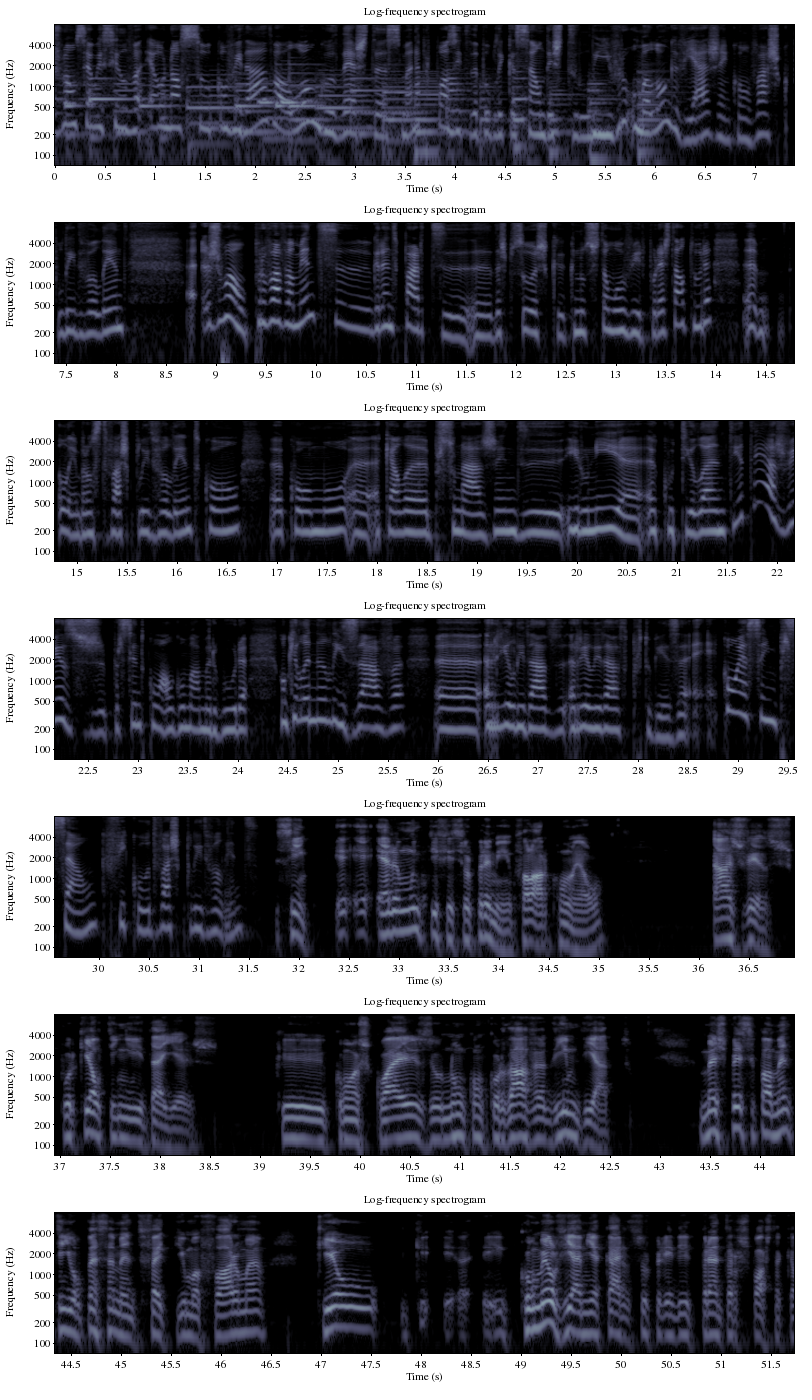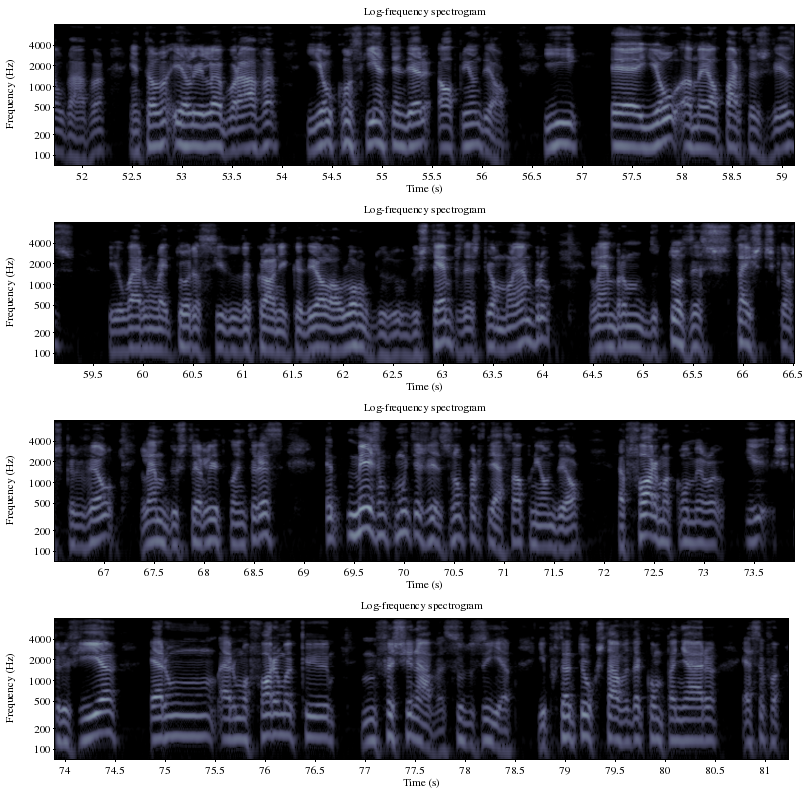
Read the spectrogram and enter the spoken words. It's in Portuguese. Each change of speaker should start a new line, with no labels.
João Céu e Silva é o nosso convidado ao longo desta semana, a propósito da publicação deste livro, Uma Longa Viagem com Vasco Polido Valente. Ah, João, provavelmente grande parte uh, das pessoas que, que, nos estão a ouvir por esta altura uh, lembram-se de Vasco Polido Valente com, como aquela personagem de ironia acutilante e até às vezes parecendo com alguma amargura, com que ele analisava a, realidade, a realidade portuguesa. É, é com essa impressão que ficou de Vasco Polido Valente?
Sim, é, é, era muito difícil para mim falar com ele às vezes, porque ele tinha ideias que, com as quais eu não concordava de imediato. Mas principalmente tinha o pensamento feito de uma forma que eu, que, como ele via a minha cara surpreendido perante a resposta que ele dava, então ele elaborava e eu conseguia entender a opinião dele. E eh, eu, a maior parte das vezes, eu era um leitor assíduo da crónica dele ao longo do, dos tempos, desde que eu me lembro. Lembro-me de todos esses textos que ele escreveu, lembro-me de os ter lido com interesse mesmo que muitas vezes não partilhasse a opinião dele, a forma como ele escrevia era, um, era uma forma que me fascinava, seduzia, e portanto eu gostava de acompanhar essa forma.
